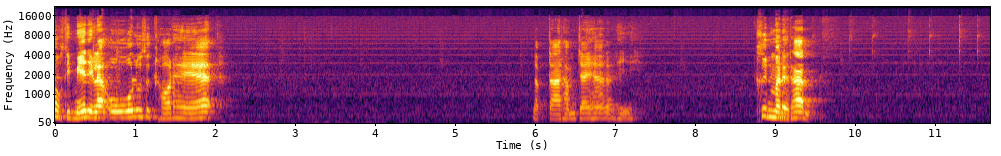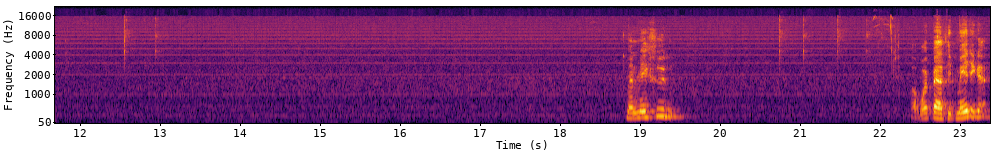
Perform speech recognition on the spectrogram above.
หกสิบเมตรอีกแล้ว โอ้ รู้สึกท้อแท้ หลับตาทำใจห้านาที ขึ้นมาเถอะท่าน มันไม่ขึ้น ออกไปแปดสิบเมตรอีกแล้ว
